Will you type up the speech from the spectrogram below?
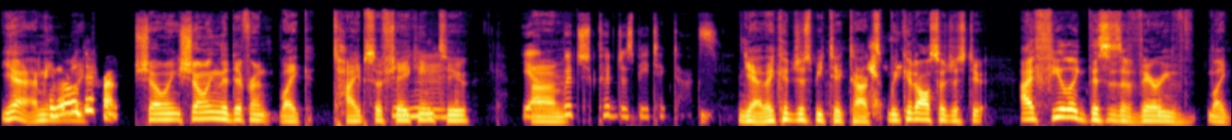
yeah. I 'Cause mean, they're all like, different. showing showing the different like types of shaking Mhm. too. yeah, Um, which could just be TikToks. Yeah, they could just be TikToks. We could also just do. I feel like this is a very like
